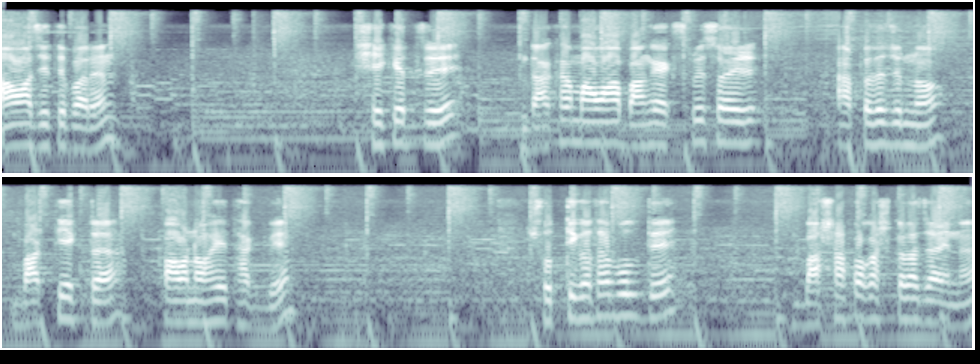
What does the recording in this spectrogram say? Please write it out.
মাওয়া যেতে পারেন। সেক্ষেত্রে ঢাকা মাওয়া বাংলা এক্সপ্রেসওয়ে আপনাদের জন্য বাড়তি একটা পাওনা হয়ে থাকবে। সত্যি কথা বলতে, বাসা প্রকাশ করা যায় না,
